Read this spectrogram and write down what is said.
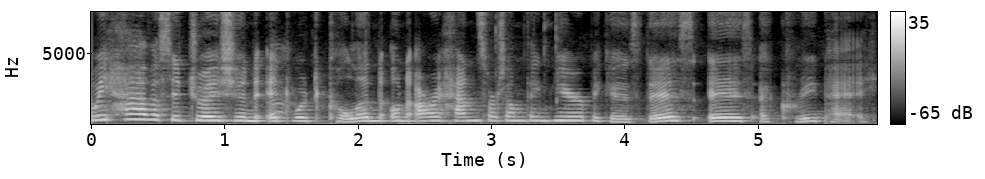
we have a situation Edward Cullen on our hands or something here? Because this is a creepy.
